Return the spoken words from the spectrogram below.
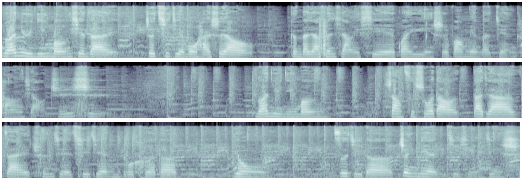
暖女柠檬，现在这期节目还是要跟大家分享一些关于饮食方面的健康小知识。暖女柠檬上次说到，大家在春节期间如何的用自己的正念进行进食，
